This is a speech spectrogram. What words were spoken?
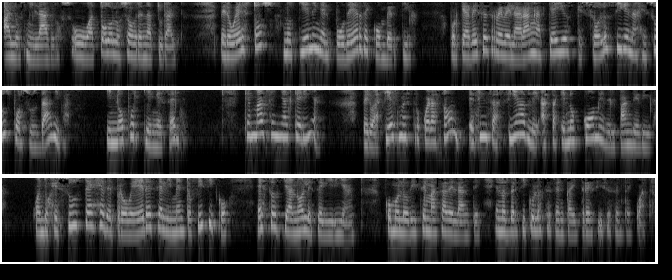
a los milagros o a todo lo sobrenatural, pero estos no tienen el poder de convertir, porque a veces revelarán a aquellos que solo siguen a Jesús por sus dádivas y no por quién es Él. ¿Qué más señal querían? Pero así es nuestro corazón, es insaciable hasta que no come del pan de vida. Cuando Jesús deje de proveer ese alimento físico, estos ya no le seguirían, como lo dice más adelante en los versículos 63 y 64.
